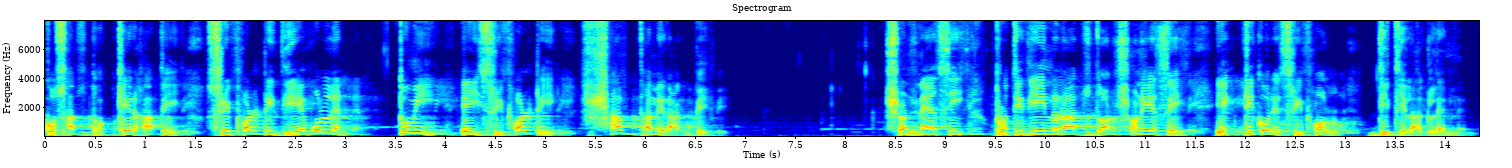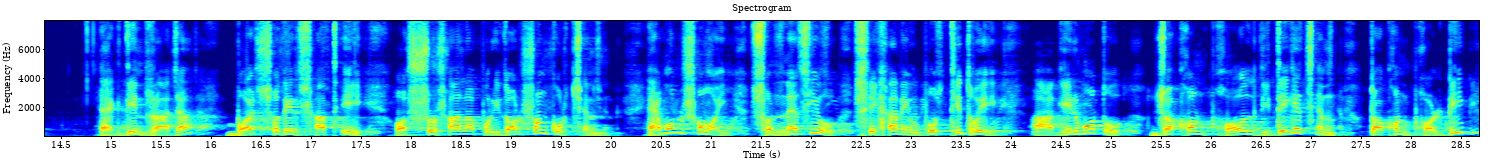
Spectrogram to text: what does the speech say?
কোষাধ্যক্ষের হাতে শ্রীফলটি দিয়ে বললেন, তুমি এই শ্রীফলটি সাবধানে রাখবে। সন্ন্যাসী প্রতিদিন রাজ দর্শনে এসে একটি করে শ্রীফল দিতে লাগলেন। একদিন রাজা বয়স্যদের সাথে অশ্বশালা পরিদর্শন করছেন। এমন সময় সন্ন্যাসীও সেখানে উপস্থিত হয়ে আগের মতো যখন ফল দিতে গেছেন, তখন ফলটি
